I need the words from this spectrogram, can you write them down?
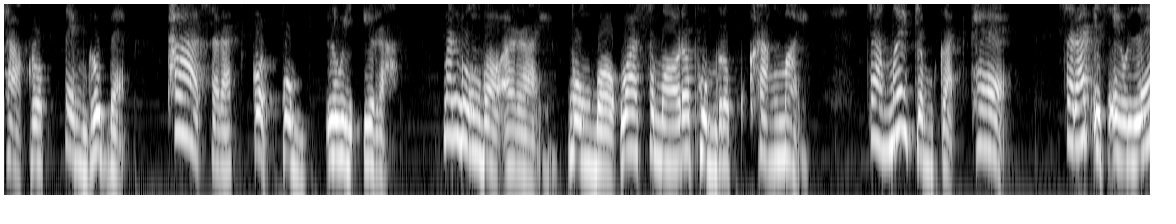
ฉากรบเต็มรูปแบบ ถ้าสหรัฐกดปุ่มลุยอิรัก มันบ่งบอกอะไร บ่งบอกว่าสมรภูมิรบครั้งใหม่ จะไม่จำกัดแค่ สหรัฐอิสราเอลและ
